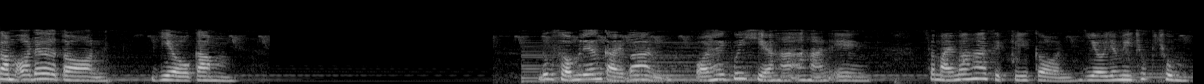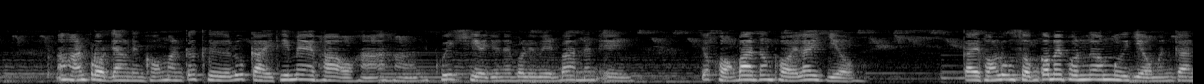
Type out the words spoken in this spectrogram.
กรรมออเดอร์ตอนเยี่ยวกรรมลุงสมเลี้ยงไก่บ้าน ปล่อยให้กุ้ยเขียหาอาหารเอง สมัยเมื่อห้าสิบปีก่อนเยี่ยวยังมีชุกชุม อาหารโปรดอย่างหนึ่งของมันก็คือ ลูกไก่ที่แม่พาออกหาอาหาร คุ้ยเขียอยู่ในบริเวณบ้านนั่นเอง เจ้าของบ้านต้องคอยไล่เหยี่ยว ไก่ของลุงสมก็ไม่พ้นเงื้อมมือเหยี่ยวเหมือนกัน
